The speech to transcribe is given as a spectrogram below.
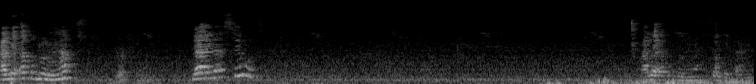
علي. اخده لنفسه لا لا سيبه. علي اخده لنفسه يا جدعان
